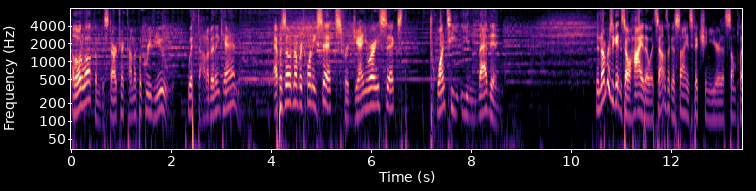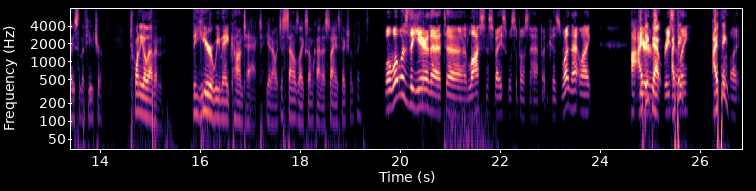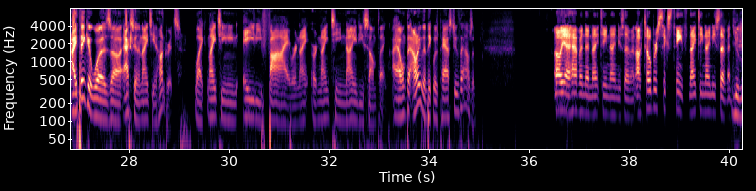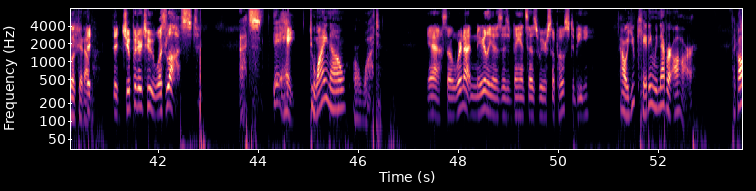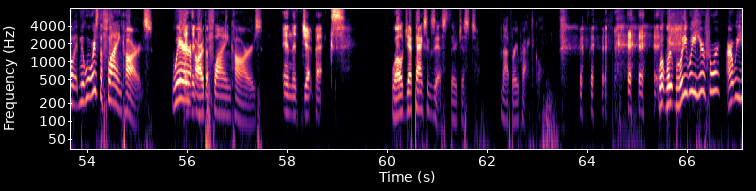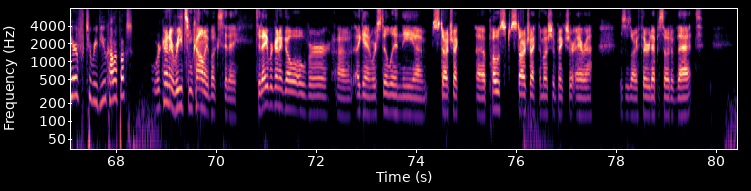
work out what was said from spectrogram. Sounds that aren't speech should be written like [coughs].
Hello and welcome to Star Trek Comic Book Review with Donovan and Ken. Episode number 26 for January 6th, 2011. The numbers are getting so high, though, it sounds like a science fiction year that's someplace in the future. 2011. The year we made contact. You know, it just sounds like some kind of science fiction thing. Well, what was the year that uh, Lost in Space was supposed to happen? Because wasn't that like I, I think that recently? I think I think, Like- I think it was uh, actually in the 1900s, like 1985 or ni- or 1990 something. I don't th- I don't even think it was past 2000. Oh yeah, it happened in 1997, October 16th, 1997. You looked it up. The, the Jupiter 2 was lost. That's hey, do I know or what? Yeah, so we're not nearly as advanced as we were supposed to be. Oh, are you kidding? We never are. Like, oh, I mean, where's the flying cars? Where the- are the flying cars? And the jetpacks. Well, jetpacks exist. They're just not very practical. [laughs] what, what, what are we here for? Aren't we here to review comic books? We're going to read some comic books today. Today we're going to go over, uh, again, we're still in the um, Star Trek, uh, post Star Trek the Motion Picture era. This is our third episode of that.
